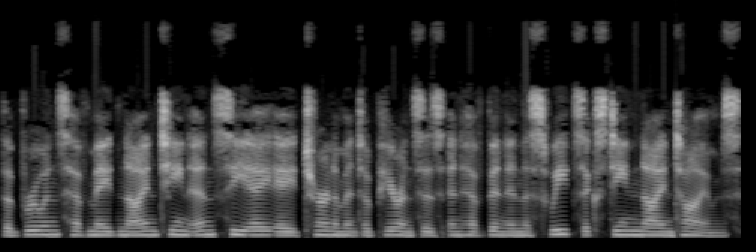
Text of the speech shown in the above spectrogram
the Bruins have made 19 NCAA tournament appearances and have been in the Sweet 16 nine times,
